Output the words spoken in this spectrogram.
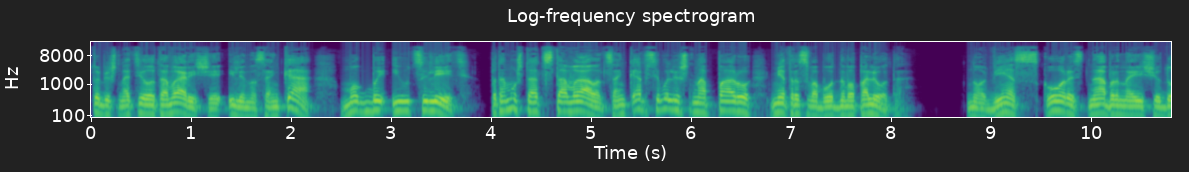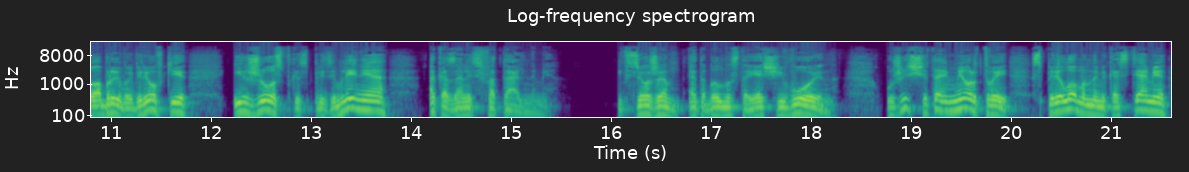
то бишь на тело товарища или на Санька, мог бы и уцелеть, потому что отставал от Санька всего лишь на пару метров свободного полета. Но вес, скорость, набранная еще до обрыва веревки, и жесткость приземления оказались фатальными. И все же это был настоящий воин. Уже считая мертвый, с переломанными костями,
